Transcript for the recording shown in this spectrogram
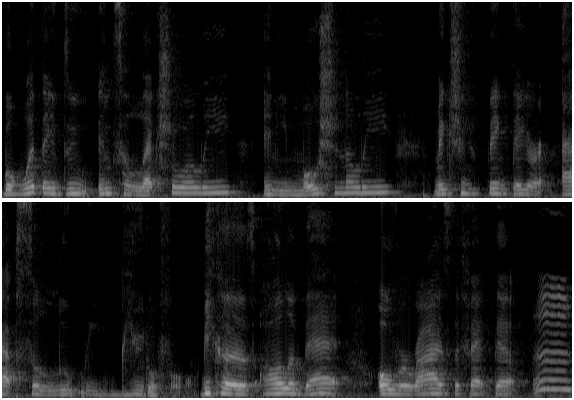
but what they do intellectually and emotionally makes you think they are absolutely beautiful because all of that overrides the fact that mm,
